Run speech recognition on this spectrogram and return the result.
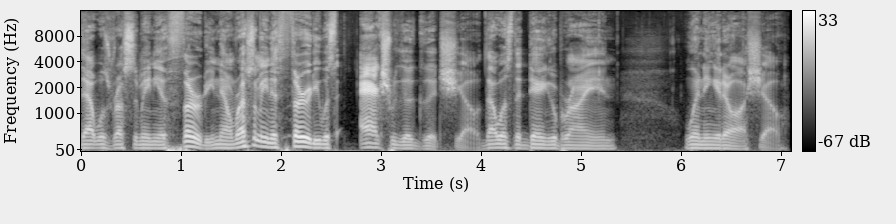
that was WrestleMania 30. Now, WrestleMania 30 was actually a good show. That was the Daniel Bryan winning it all show.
